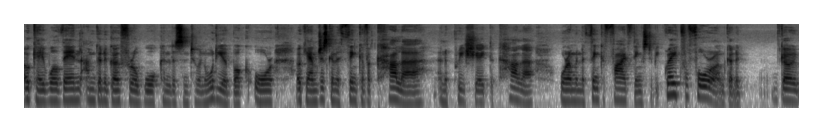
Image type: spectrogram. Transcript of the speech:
okay well then i'm going to go for a walk and listen to an audiobook or okay i'm just going to think of a color and appreciate the color or i'm going to think of five things to be grateful for or i'm going to go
